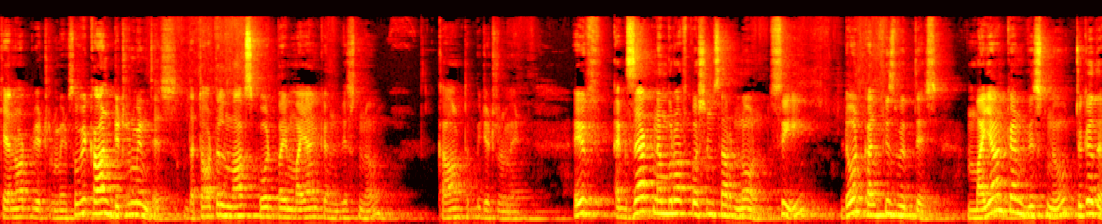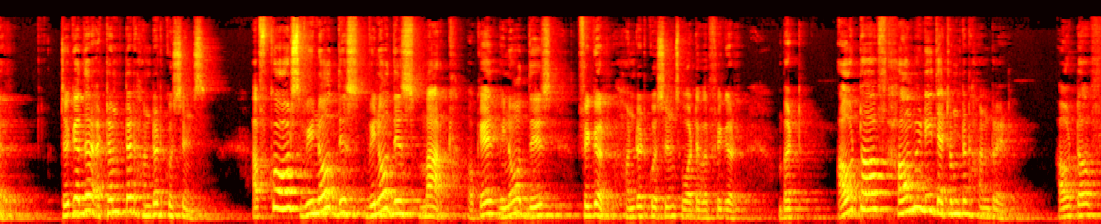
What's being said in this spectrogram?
cannot be determined. So we can't determine this. The total marks scored by mayank and vishnu can't be determined. If exact number of questions are known see don't confuse with this. Mayank and vishnu together together attempted 100 questions. Of course we know this we know this mark okay? We know this figure 100 questions whatever figure. But out of how many they attempted 100 out of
